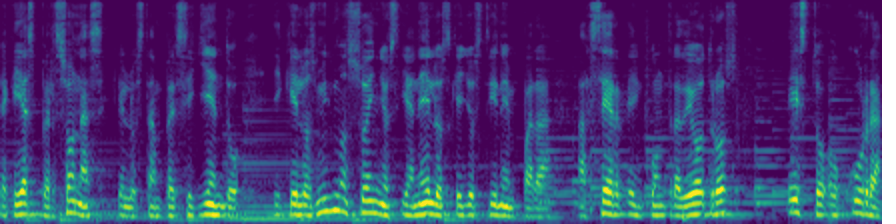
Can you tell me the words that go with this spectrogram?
de aquellas personas que lo están persiguiendo y que los mismos sueños y anhelos que ellos tienen para hacer en contra de otros, esto ocurra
